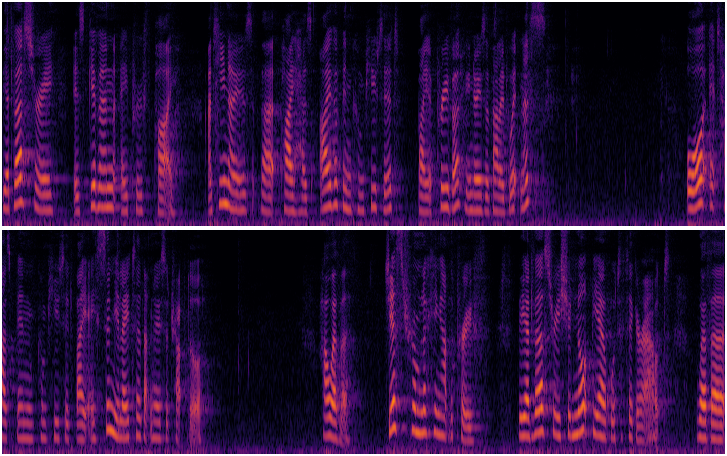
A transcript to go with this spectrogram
The adversary is given a proof pi, and he knows that pi has either been computed by a prover who knows a valid witness, or it has been computed by a simulator that knows a trapdoor. However, just from looking at the proof, the adversary should not be able to figure out whether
